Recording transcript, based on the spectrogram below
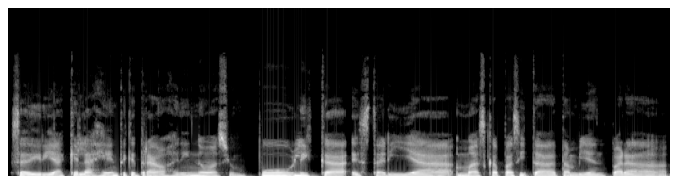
se diría que la gente que trabaja en innovación pública estaría más capacitada también para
